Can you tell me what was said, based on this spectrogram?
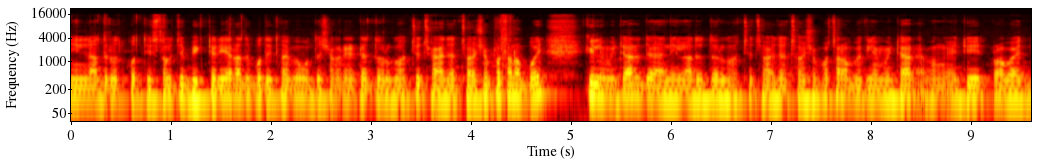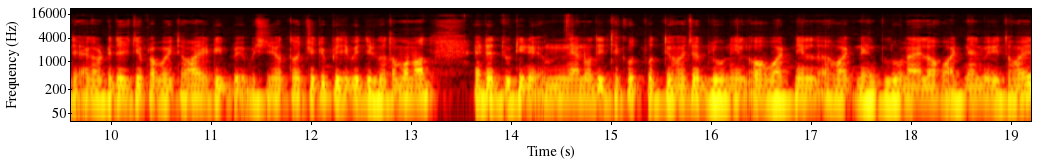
নীল নদের উৎপত্তি স্থল হচ্ছে ভিক্টোরিয়া হ্রদে পতিত হয় এবং মধ্যসাগরের এটার দৈর্ঘ্য হচ্ছে ছয় হাজার ছয়শো পঁচানব্বই কিলোমিটার। নীল নদের দৈর্ঘ্য হচ্ছে ছয় হাজার পঁচানব্বই কিলোমিটার এবং এটি প্রবাহিত, এগারোটি দেশ দিয়ে প্রবাহিত হয়। এটি বিশেষত হচ্ছে এটি পৃথিবীর দীর্ঘতম নদ। এটি দুটি নদী থেকে উৎপত্তি হয়েছে ব্লু নীল ও হোয়াইট নীল হোয়াইট নীল। ব্লু নাইল ও হোয়াইট নাইল মিলিত হয়ে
